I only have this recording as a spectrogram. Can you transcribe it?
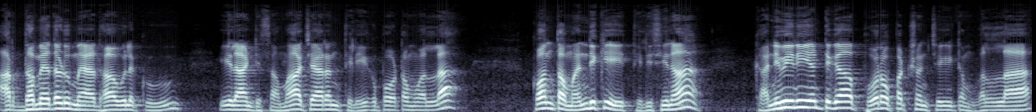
అర్ధమెదడు మేధావులకు ఇలాంటి సమాచారం తెలియకపోవటం వల్ల కొంతమందికి తెలిసినా కన్వీనియంట్గా పూర్వపక్షం చేయటం వల్ల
